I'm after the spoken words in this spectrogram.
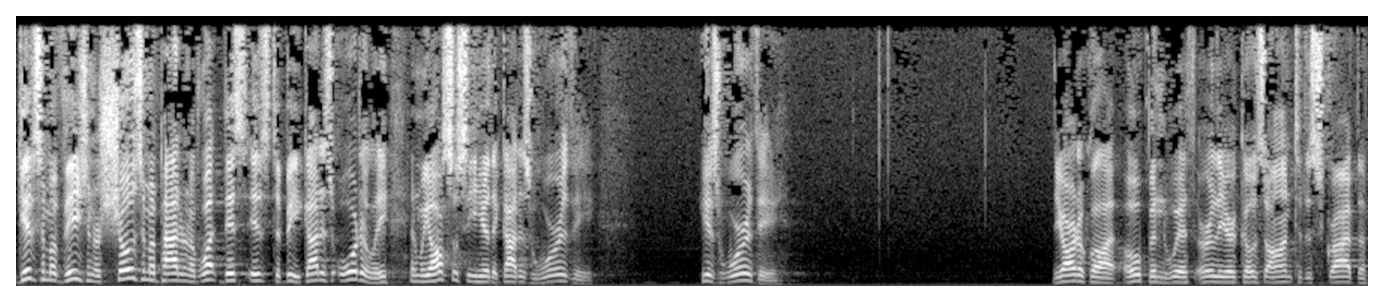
gives him a vision or shows him a pattern of what this is to be. God is orderly, and we also see here that God is worthy. He is worthy. The article I opened with earlier goes on to describe the,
